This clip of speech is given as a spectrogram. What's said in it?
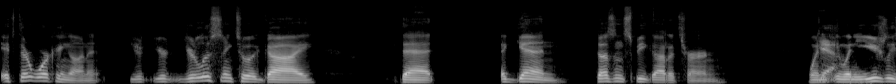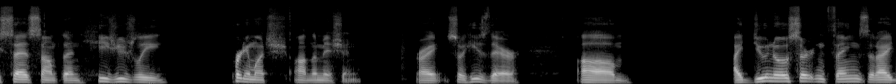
if they're working on it, you're you're you're listening to a guy that again doesn't speak out of turn. When Yeah. he, when he usually says something, he's usually pretty much on the mission, right? So he's there. Um, I do know certain things that I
